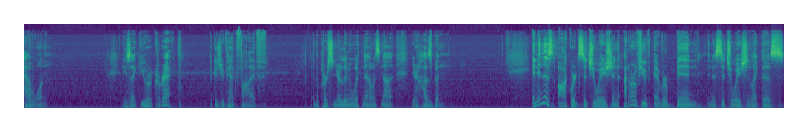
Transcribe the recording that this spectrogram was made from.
have one. And he's like, You are correct, because you've had five and the person you're living with now is not your husband. And in this awkward situation, I don't know if you've ever been in a situation like this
